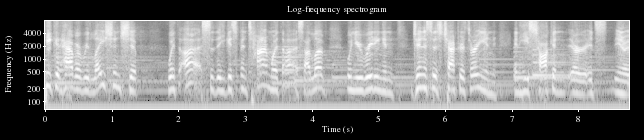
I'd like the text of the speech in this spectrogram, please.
he could have a relationship with us, so that he could spend time with us. I love when you're reading in Genesis chapter 3 and, and he's talking, or it's, you know,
